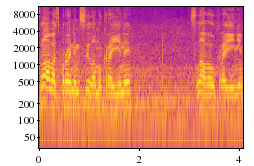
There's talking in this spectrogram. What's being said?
Слава Збройним силам України! Слава Україні!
